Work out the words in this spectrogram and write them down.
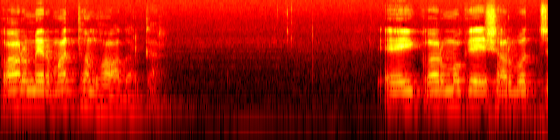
কর্মের মাধ্যম হওয়া দরকার। এই কর্মকে সর্বোচ্চ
